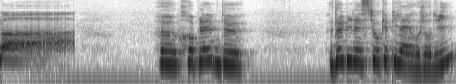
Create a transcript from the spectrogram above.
Oh. Un problème de domination capillaire aujourd'hui.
